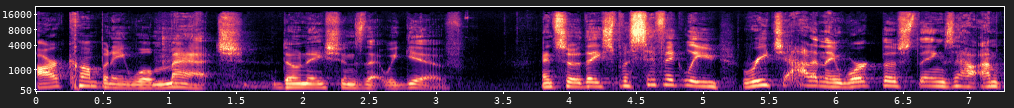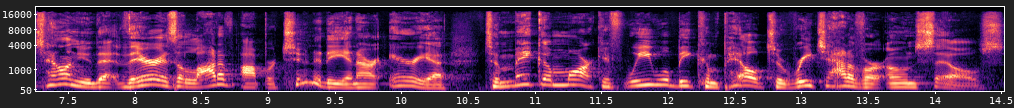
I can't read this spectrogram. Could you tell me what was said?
our company will match donations that we give. And so they specifically reach out and they work those things out. I'm telling you that there is a lot of opportunity in our area to make a mark if we will be compelled to reach out of our own selves.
